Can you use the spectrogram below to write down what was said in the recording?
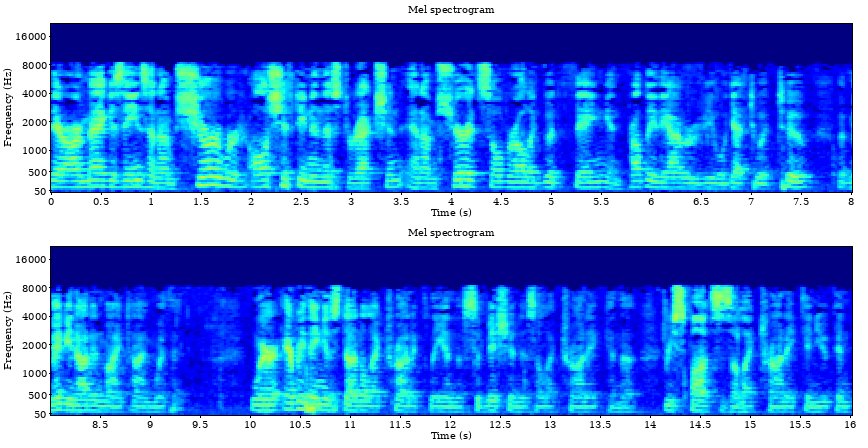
there are magazines, and I'm sure we're all shifting in this direction, and I'm sure it's overall a good thing, and probably the Iowa Review will get to it too, but maybe not in my time with it, where everything is done electronically, and the submission is electronic, and the response is electronic, and you can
